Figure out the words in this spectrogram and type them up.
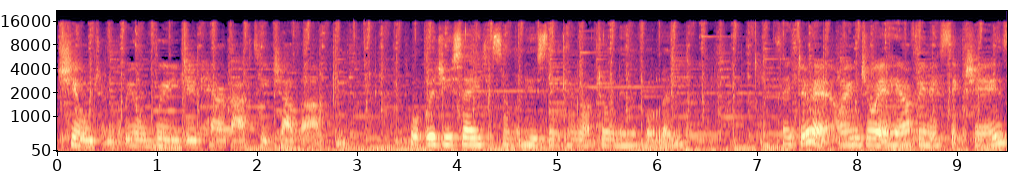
children, but we all really do care about each other. What would you say to someone who's thinking about joining the Portland? So do it. I enjoy it here. I've been here six years.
